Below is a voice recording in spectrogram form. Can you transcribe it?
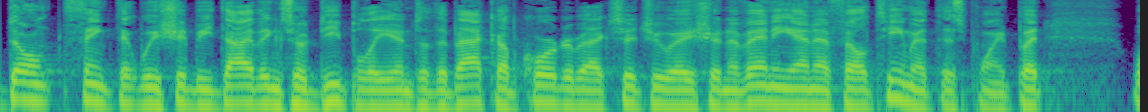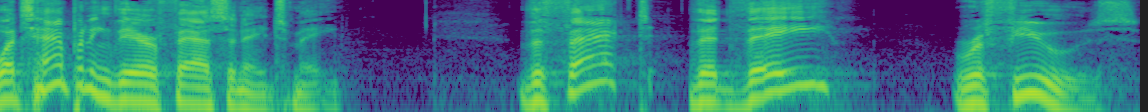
don't think that we should be diving so deeply into the backup quarterback situation of any NFL team at this point. But what's happening there fascinates me. The fact that they refuse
